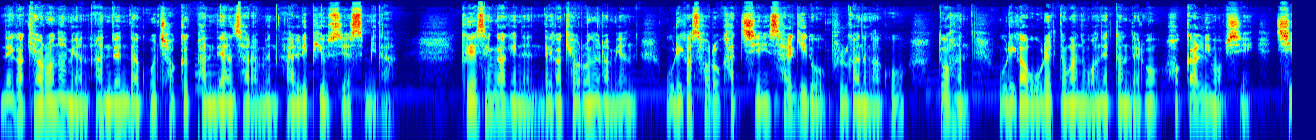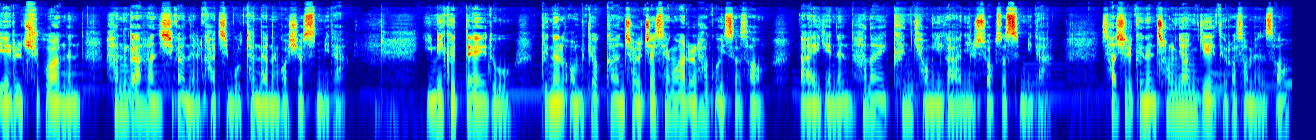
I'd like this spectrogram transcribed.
내가 결혼하면 안 된다고 적극 반대한 사람은 알리피우스였습니다. 그의 생각에는 내가 결혼을 하면 우리가 서로 같이 살기도 불가능하고 또한 우리가 오랫동안 원했던 대로 헛갈림 없이 지혜를 추구하는 한가한 시간을 갖지 못한다는 것이었습니다. 이미 그때에도 그는 엄격한 절제 생활을 하고 있어서 나에게는 하나의 큰 경이가 아닐 수 없었습니다. 사실 그는 청년기에 들어서면서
